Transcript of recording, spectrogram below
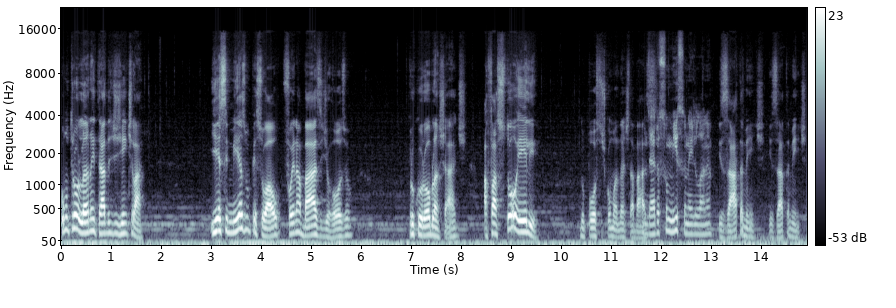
controlando a entrada de gente lá. E esse mesmo pessoal foi na base de Roswell, procurou Blanchard, afastou ele do posto de comandante da base. Deram sumiço nele lá, né? Exatamente, exatamente.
